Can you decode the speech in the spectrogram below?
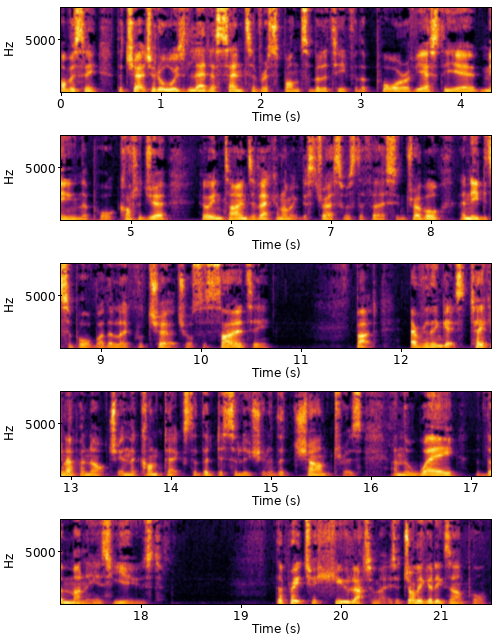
Obviously, the church had always led a sense of responsibility for the poor of yesteryear, meaning the poor cottager, who in times of economic distress was the first in trouble and needed support by the local church or society. But everything gets taken up a notch in the context of the dissolution of the chantries and the way that the money is used. The preacher Hugh Latimer is a jolly good example,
